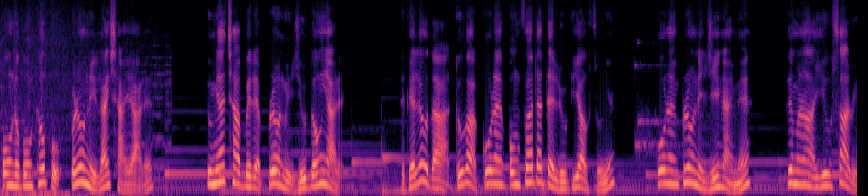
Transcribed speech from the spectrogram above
ပုံတစ်ပုံထုတ်ဖို့ပရွတ်နေလိုက်ရှာရတယ်သူများချပေးတဲ့ပရွတ်တွေယူသုံးရတယ်တကယ်လို့သာသူကကိုယ်တိုင်ပုံဆွဲတတ်တဲ့လူတစ်ယောက်ဆိုရင်ကိုယ်တိုင်ပရွတ်နေရေးနိုင်မယ်ကင်မရာအယူဆတွေ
